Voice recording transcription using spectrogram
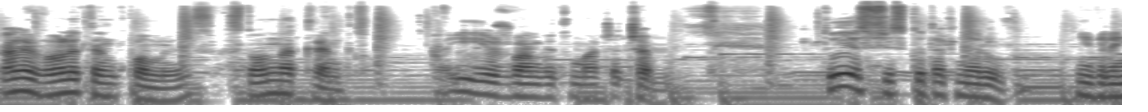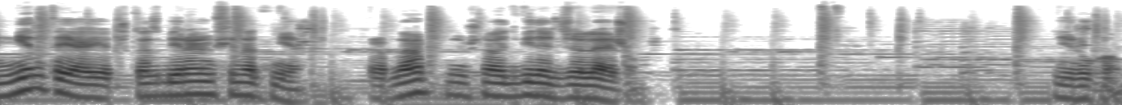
ale wolę ten pomysł z tą nakrętką. I już Wam wytłumaczę czemu. Tu jest wszystko tak na równo. Niewylęgnięte jajeczka zbierają się na dnie, prawda? Już nawet widać, że leżą. Nieruchomo.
